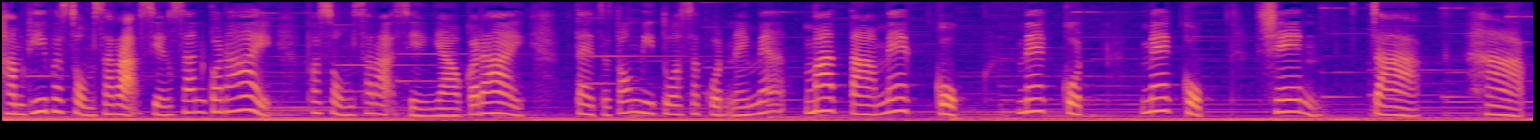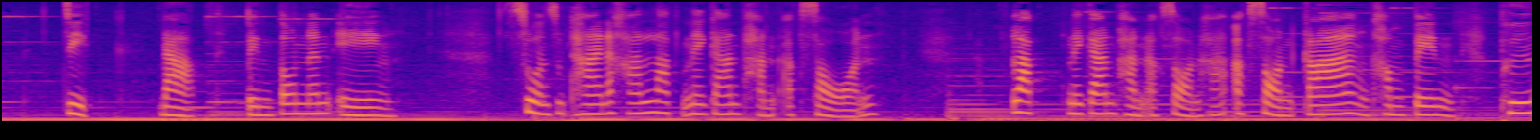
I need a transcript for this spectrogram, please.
คำที่ผสมสระเสียงสั้นก็ได้ ผสมสระเสียงยาวก็ได้ แต่จะต้องมีตัวสะกดในแม่มาตาแม่กก แม่กด แม่กบ เช่น จาก หาบ จิก ดาบ เป็นต้นนั่นเอง ส่วนสุดท้ายนะคะ หลักในการผันอักษร หลักในการผันอักษรนะคะอักษรกลางคำเป็นพื้น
